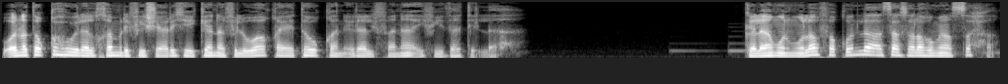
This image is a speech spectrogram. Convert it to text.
وأن توقه إلى الخمر في شعره كان في الواقع توقا إلى الفناء في ذات الله. كلام ملافق لا أساس له من الصحة.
